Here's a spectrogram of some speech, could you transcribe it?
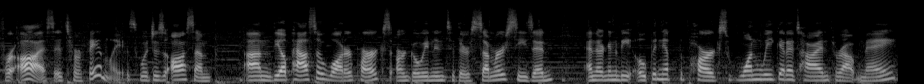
for us; it's for families, which is awesome. Um, the El Paso water parks are going into their summer season, and they're going to be opening up the parks one week at a time throughout May.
